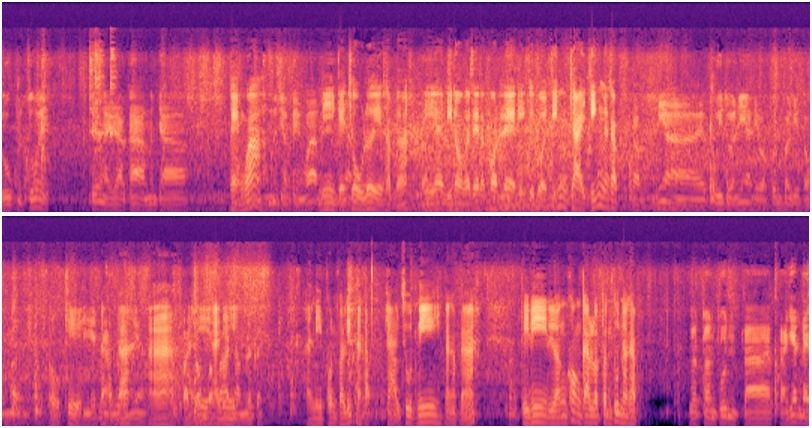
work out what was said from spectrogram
ลูกมันช่วยซึ่งไอ้ราคามันจะแพงว่ามันจะแพงว่านี่นี่แกโชว์เลยครับนะนี่ไอ้พี่น้องเกษตรกรแร่นี่คือตัวจริงชายจริงนะครับครับเนี่ยคุยตัวเนี้ยเดี๋ยวว่าคนผลิตออกมาโอเคเอสนะครับนะเนี่ยอ่าผอันสมนี้กับอันปลานี้ดำเลยกัน อันนี้ผลผลิตนะครับจ่ายสูตรนี้นะครับนะ ครับ ทีนี้เรื่องของการลดต้นทุนนะครับ ลดต้นทุนปลาประหยัดได้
